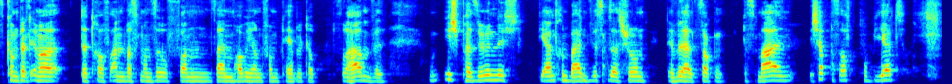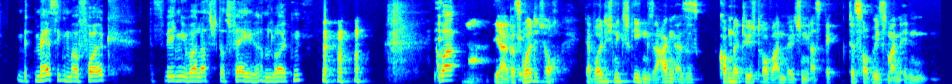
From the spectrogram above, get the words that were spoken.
es kommt halt immer darauf an, was man so von seinem Hobby und vom Tabletop so haben will. Und ich persönlich, die anderen beiden wissen das schon, der will halt zocken. Das Malen, ich habe das oft probiert, mit mäßigem Erfolg. Deswegen überlasse ich das fähigeren Leuten. Aber ja, das wollte ich auch, da wollte ich nichts gegen sagen. Also es kommt natürlich darauf an, welchen Aspekt des Hobbys man in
